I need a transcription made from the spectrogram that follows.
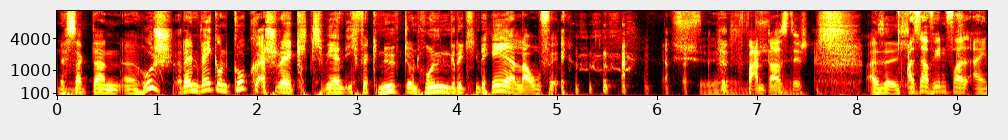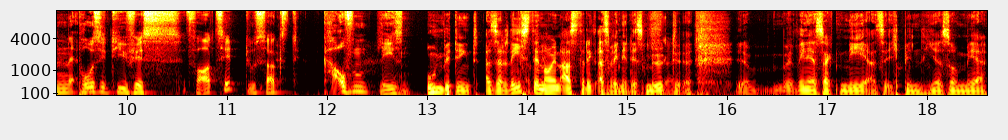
er sagt dann, äh, husch, renn weg und guck erschreckt, während ich vergnügt und hungrig hinterherlaufe. Schön. Fantastisch. Also ich Also auf jeden Fall ein positives Fazit. Du sagst kaufen, lesen. unbedingt. Also lest den neuen Asterix, also wenn ihr das mögt, äh, wenn ihr sagt, nee, also ich bin hier so mehr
